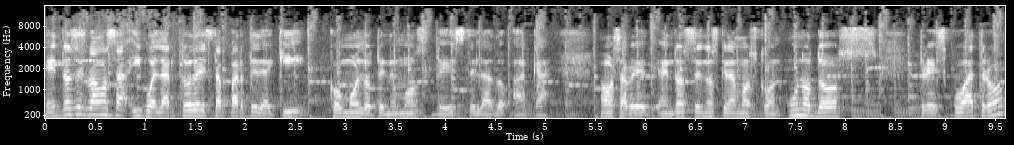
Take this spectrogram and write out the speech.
Entonces vamos a igualar toda esta parte de aquí como lo tenemos de este lado acá. Vamos a ver, entonces nos quedamos con 1, 2, 3, 4.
